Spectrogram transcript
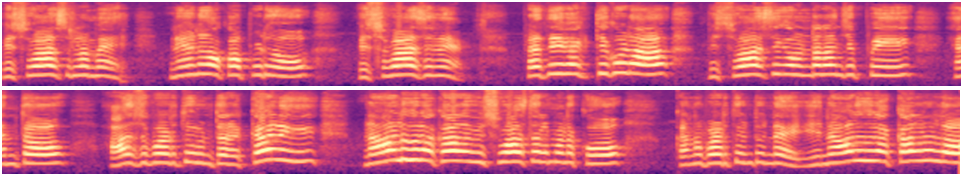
విశ్వాసులమే. నేను ఒకప్పుడు విశ్వాసనే. ప్రతి వ్యక్తి కూడా విశ్వాసిగా ఉండాలని చెప్పి ఎంతో ఆశపడుతూ ఉంటారు. కానీ నాలుగు రకాల విశ్వాసాలు మనకు కనబడుతుంటున్నాయి. ఈ నాలుగు రకాలలో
